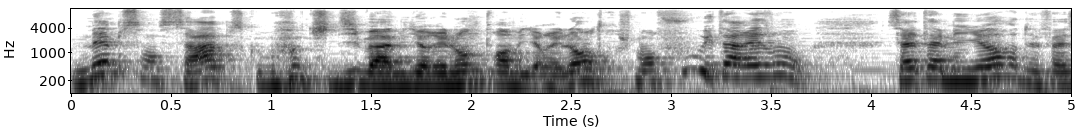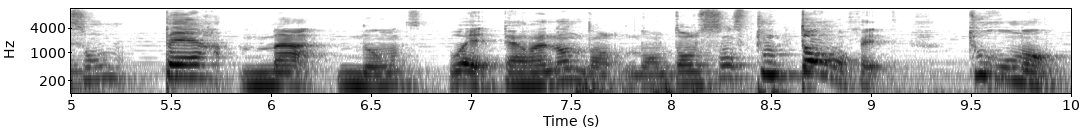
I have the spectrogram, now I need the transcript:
même sans ça, parce que tu dis, bah, améliorer l'antre pour améliorer l'antre, je m'en fous, et t'as raison. Ça t'améliore de façon permanente. Ouais, permanente dans, dans le sens tout le temps, en fait. Tourment.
